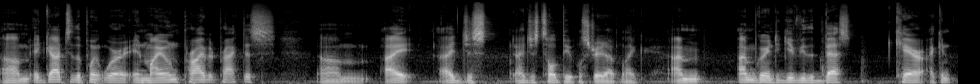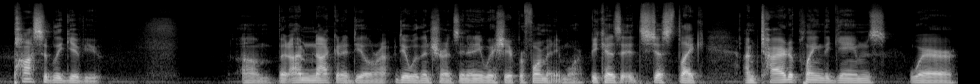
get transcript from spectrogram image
um, it got to the point where in my own private practice um, I, I just i just told people straight up like i'm i'm going to give you the best care i can possibly give you um, but I'm not going to deal around, deal with insurance in any way, shape, or form anymore because it's just like I'm tired of playing the games where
